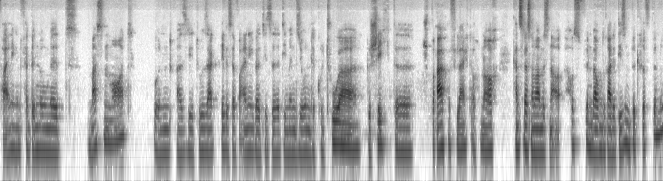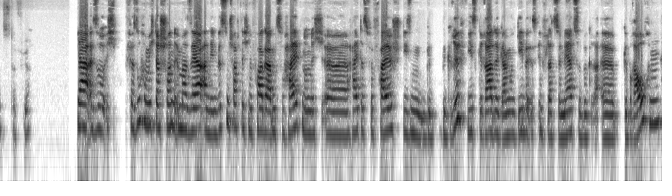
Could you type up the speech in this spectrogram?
vor allen Dingen in Verbindung mit Massenmord. Und quasi, du sagst, redest ja vor allen Dingen über diese Dimensionen der Kultur, Geschichte, Sprache vielleicht auch noch. Kannst du das nochmal ein bisschen ausführen, warum du gerade diesen Begriff benutzt dafür? Ja, also ich versuche mich da schon immer sehr an den wissenschaftlichen Vorgaben zu halten und ich äh, halte es für falsch, diesen Ge Begriff, wie es gerade gang und gäbe ist, inflationär zu äh, gebrauchen.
